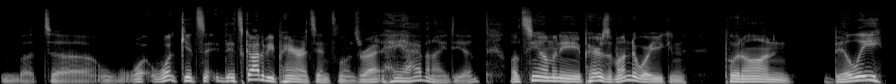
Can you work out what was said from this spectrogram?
But uh, what what gets it's got to be parents' influence, right? Hey, I have an idea. Let's see how many pairs of underwear you can put on Billy,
